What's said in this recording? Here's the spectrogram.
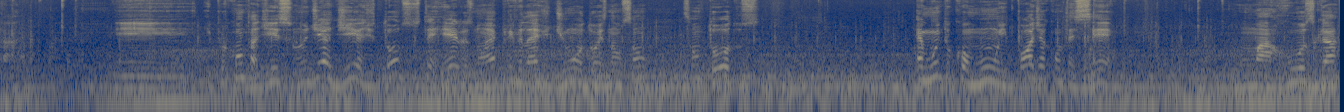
Tá? E, e, por conta disso, no dia a dia de todos os terreiros, não é privilégio de um ou dois, não, são, são todos. É muito comum e pode acontecer uma rusga,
